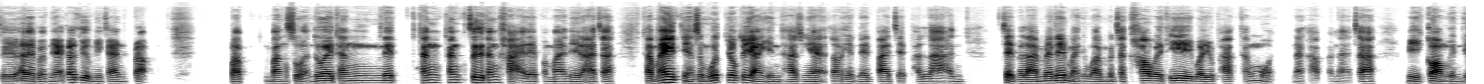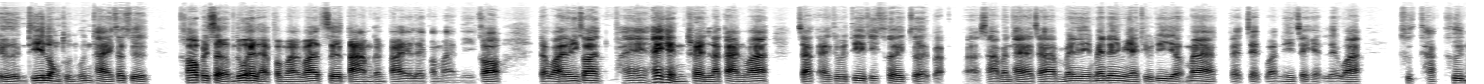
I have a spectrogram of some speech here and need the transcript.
ซื้ออะไรแบบเนี้ยก็คือมีการปรับปรับบางส่วนด้วยทั้งเน็ตทั้งทั้งซื้อทั้งขายอะไรประมาณนี้แล้วอาจจะทำให้อย่างสมมติยกตัวอย่าง InTouch เงี้ยเราเห็นเน็ตบาย7,000ล้าน7,000ล้านไม่ได้หมายถึงว่ามันจะเข้าไปที่วายุพักทั้งหมดนะครับมันอาจจะมีกองอื่น ๆ ที่ลงทุนหุ้นไทยก็คือ เข้าไปเสริมด้วยแหละประมาณว่าซื้อตามกันไปอะไรประมาณนี้ก็ แต่ว่าอันนี้ก็ให้ให้เห็นเทรนด์แล้วกันว่าจากแอคทิวิตีที่เคยเกิดแบบอ่าสถาบันไทยอาจจะไม่ได้ไม่ได้มีแอคทิวิตีเยอะมาก แต่ 7 วันนี้จะเห็นเลยว่าคึกคักขึ้น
